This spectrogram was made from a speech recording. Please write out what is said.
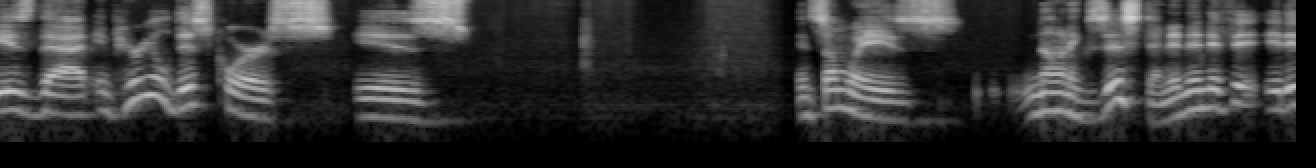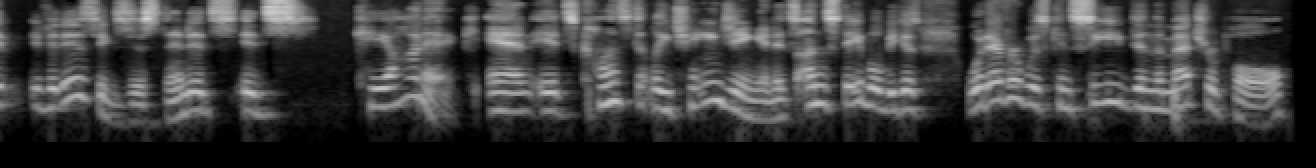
is that imperial discourse is, in some ways, non-existent, and, and if it, it if it is existent, it's it's chaotic and it's constantly changing and it's unstable because whatever was conceived in the metropole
